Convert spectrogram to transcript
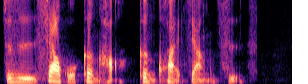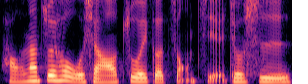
就是效果更好、更快这样子。好，那最后我想要做一个总结，就是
